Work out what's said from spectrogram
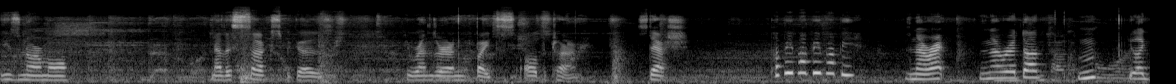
He's normal. Now this sucks because he runs around and bites all the time. Stash. Puppy, puppy, puppy. Isn't that right? Isn't that right, dog? Hmm? You like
